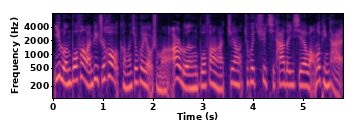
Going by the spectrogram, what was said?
一轮播放完毕之后，可能就会有什么二轮播放啊，这样就会去其他的一些网络平台，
